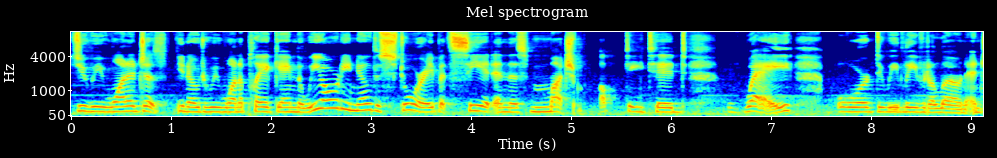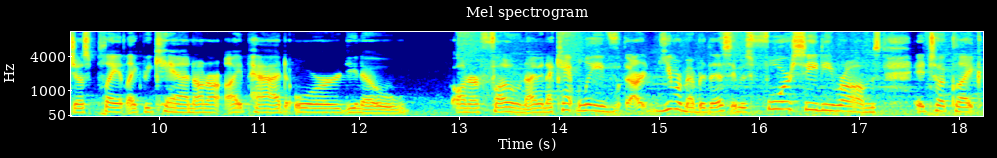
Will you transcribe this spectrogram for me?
Do we want to just you know do we want to play a game that we already know the story but see it in this much updated way? Or do we leave it alone and just play it like we can on our ipad or you know on our phone? I mean i can't believe our, you remember this? It was four cd-roms it took like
